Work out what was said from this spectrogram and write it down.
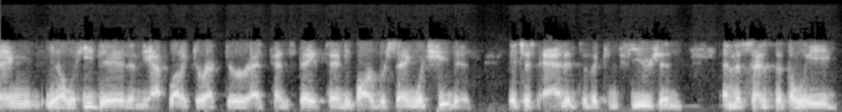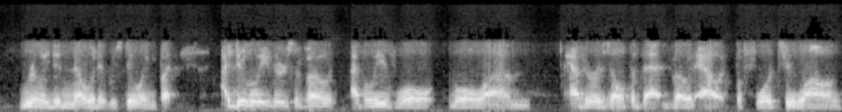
saying, you know, what he did and the athletic director at Penn State, Sandy Barbour, saying what she did. It just added to the confusion and the sense that the league really didn't know what it was doing. But I do believe there's a vote. I believe we'll we'll um, have the result of that vote out before too long.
